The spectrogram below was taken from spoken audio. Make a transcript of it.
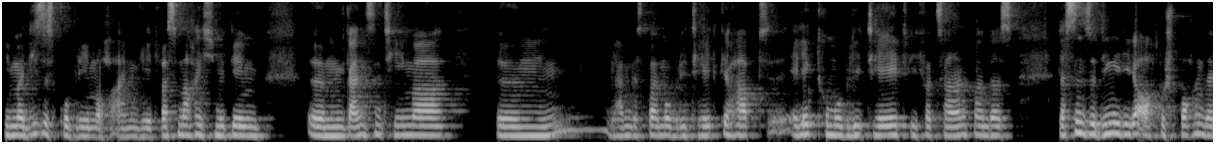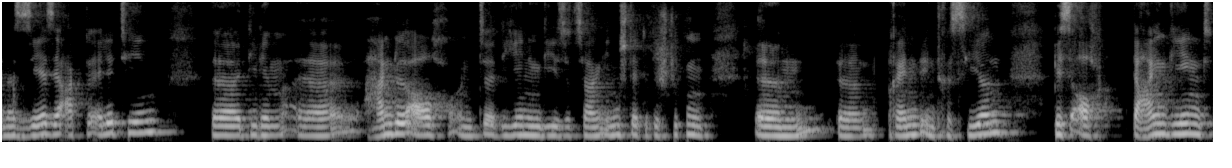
wie man dieses Problem auch angeht. Was mache ich mit dem ähm, ganzen Thema ähm, wir haben das bei Mobilität gehabt, Elektromobilität, wie verzahnt man das? Das sind so Dinge, die da auch besprochen werden. Das sind sehr, sehr aktuelle Themen, äh, die dem äh, Handel auch und äh, diejenigen, die sozusagen Innenstädte bestücken, ähm, brennend interessieren, bis auch dahingehend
